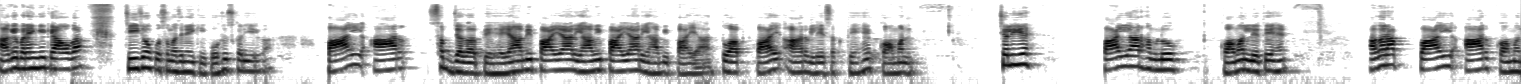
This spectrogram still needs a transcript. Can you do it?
आगे बढ़ेंगे क्या होगा? चीज़ों को समझने की कोशिश करिएगा। पाई आर सब जगह पे है। यहाँ भी पाई आर, यहाँ भी पाई आर, यहाँ भी पाई आर। तो आप पाई आर ले सकते हैं कॉमन। चलिए, पाई आर हम लोग कॉमन लेते हैं। अगर आप पाई आर कॉमन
